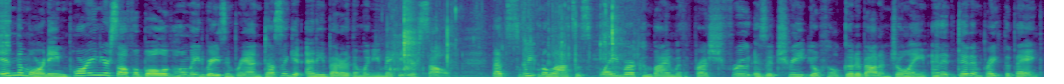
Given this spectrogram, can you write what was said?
In the morning, pouring yourself a bowl of homemade raisin bran doesn't get any better than when you make it yourself. That sweet molasses flavor combined with fresh fruit is a treat you'll feel good about enjoying, and it didn't break the bank.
